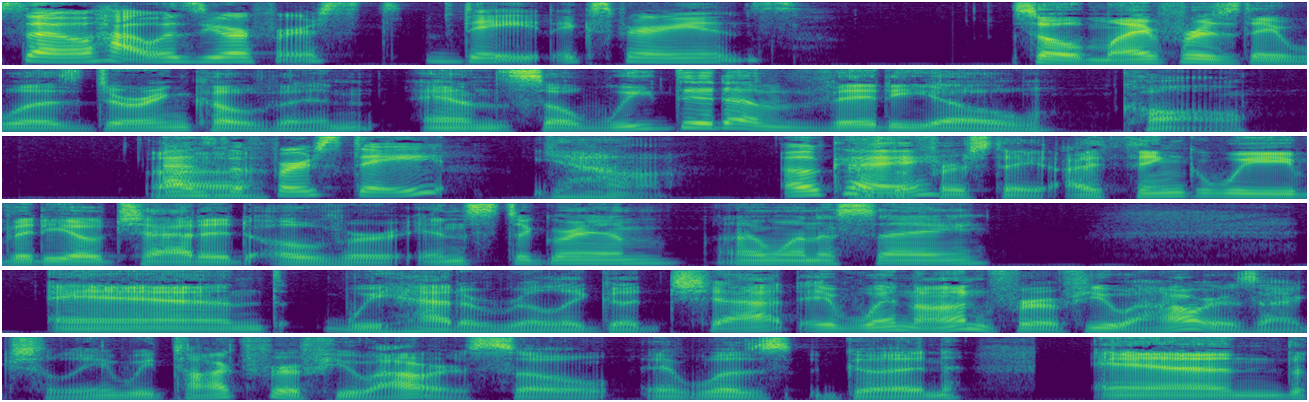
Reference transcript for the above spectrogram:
So, how was your first date experience? So my first date was during COVID, and so we did a video call. As Uh, the first date? Yeah. Okay. As the first date. I think we video chatted over Instagram, I want to say. And we had a really good chat. It went on for a few hours, actually. We talked for a few hours, so it was good. And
